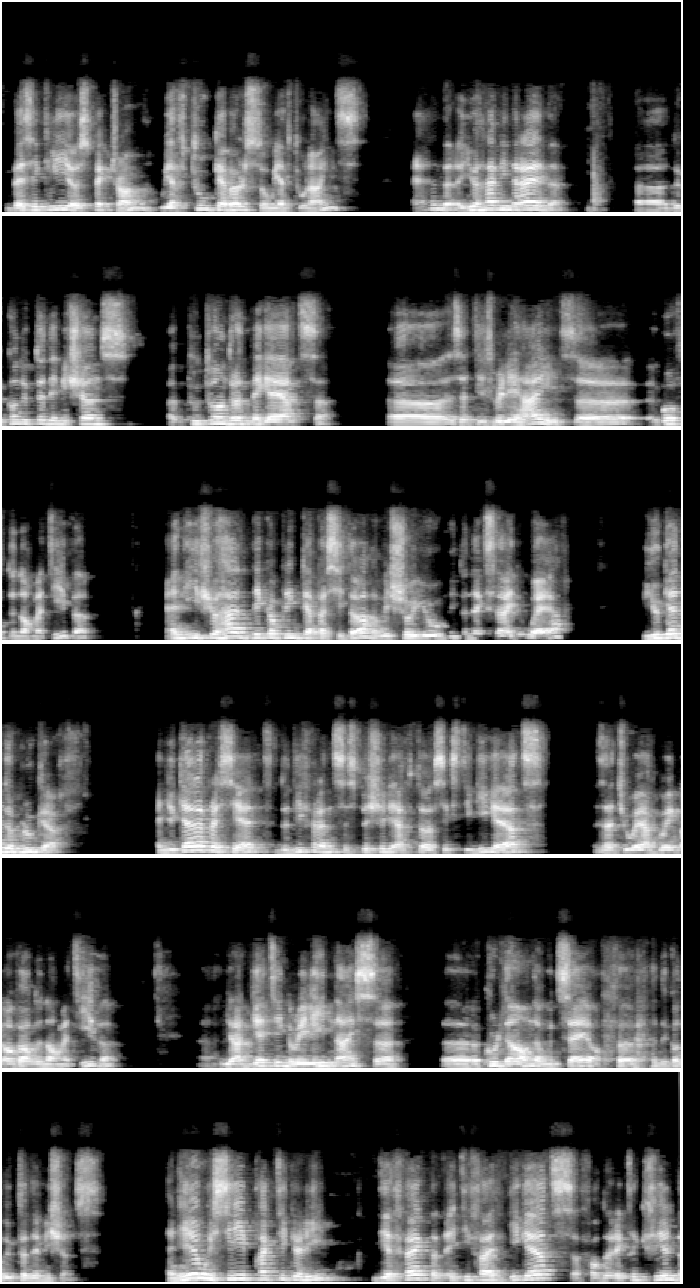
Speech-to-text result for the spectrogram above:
basically a spectrum. We have two cables, so we have two lines. And you have in red uh, the conducted emissions up to 200 megahertz. Uh, that is really high. It's uh, above the normative. And if you had decoupling capacitor, I will show you in the next slide where, you get the blue curve. And you can appreciate the difference, especially after 60 gigahertz, that you were going over the normative. Uh, you are getting really nice uh, uh, cool down, I would say, of uh, the conducted emissions. And here we see practically the effect at 85 gigahertz for the electric field,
